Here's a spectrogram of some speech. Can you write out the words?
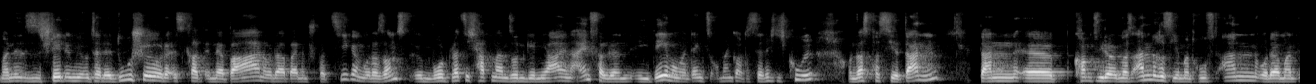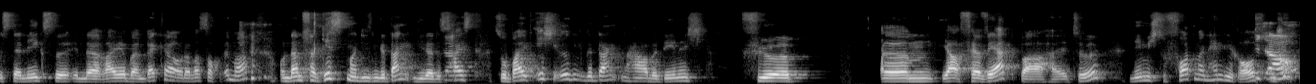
Man steht irgendwie unter der Dusche oder ist gerade in der Bahn oder bei einem Spaziergang oder sonst irgendwo und plötzlich hat man so einen genialen Einfall oder eine Idee, wo man denkt, oh mein Gott, das ist ja richtig cool. Und was passiert dann? Dann äh, kommt wieder irgendwas anderes, jemand ruft an oder man ist der Nächste in der Reihe beim Bäcker oder was auch immer und dann vergisst man diesen Gedanken wieder. Das ja. heißt, sobald ich irgendeinen Gedanken habe, den ich für ähm, ja, verwertbar halte, nehme ich sofort mein Handy raus. Ich auch.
